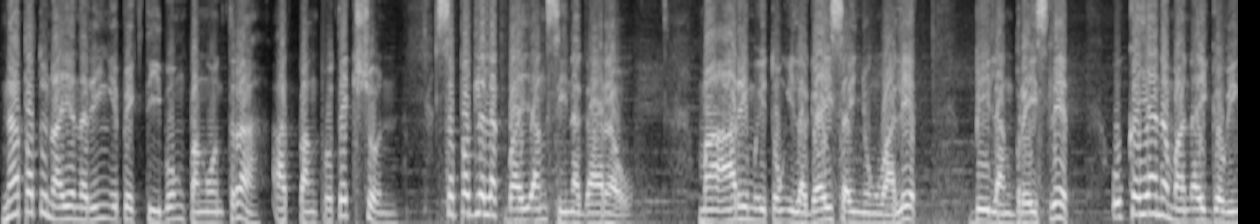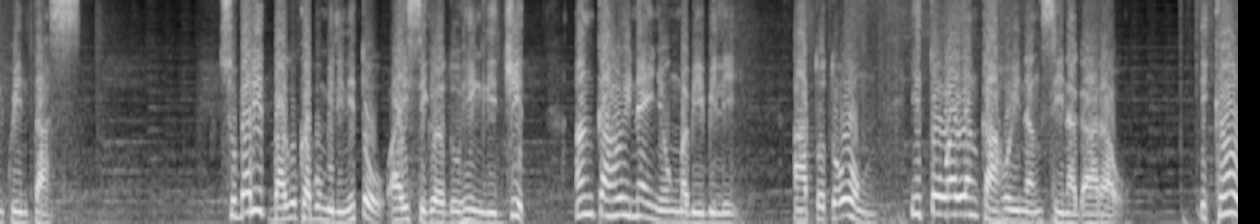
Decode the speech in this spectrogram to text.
Napatunayan na ring epektibong pangontra at pangproteksyon sa paglalakbay ang sinag-araw. Maaari mo itong ilagay sa inyong wallet bilang bracelet o kaya naman ay gawing kwintas. Subalit bago ka bumili nito ay siguraduhing legit ang kahoy na inyong mabibili. At totoong ito ay ang kahoy ng sinag-araw. Ikaw,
